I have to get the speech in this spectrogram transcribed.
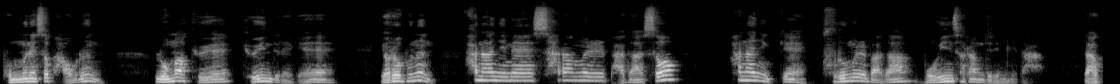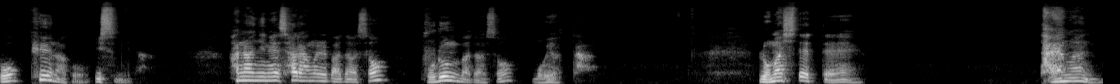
본문에서 바울은 로마 교회 교인들에게 여러분은 하나님의 사랑을 받아서 하나님께 부름을 받아 모인 사람들입니다. 라고 표현하고 있습니다. 하나님의 사랑을 받아서 부름 받아서 모였다. 로마 시대 때 다양한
